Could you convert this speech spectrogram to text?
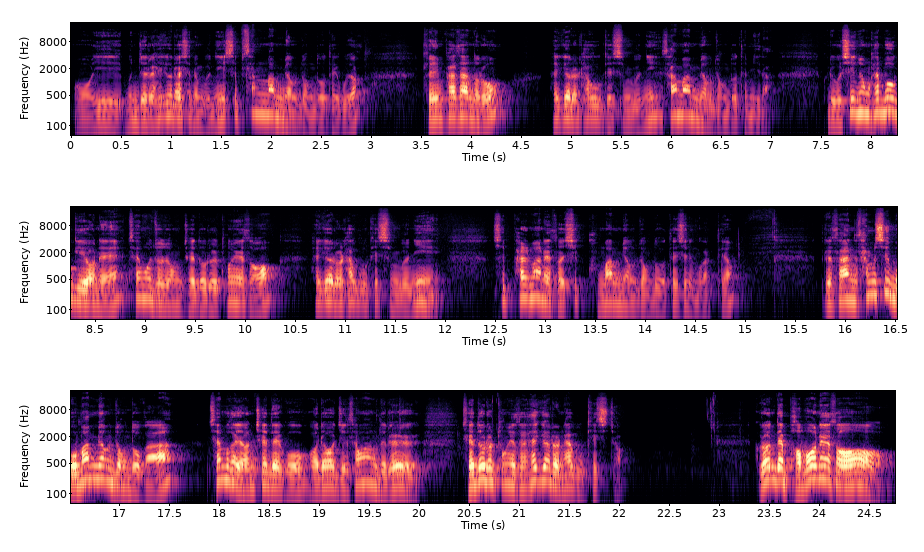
어, 이 문제를 해결하시는 분이 13만 명 정도 되고요. 개인 파산으로 해결을 하고 계신 분이 4만 명 정도 됩니다. 그리고 신용회복위원회 채무조정 제도를 통해서 해결을 하고 계신 분이 18만에서 19만 명 정도 되시는 것 같아요. 그래서 한 35만 명 정도가 채무가 연체되고 어려워진 상황들을 제도를 통해서 해결을 하고 계시죠. 그런데 법원에서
